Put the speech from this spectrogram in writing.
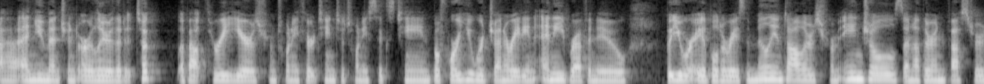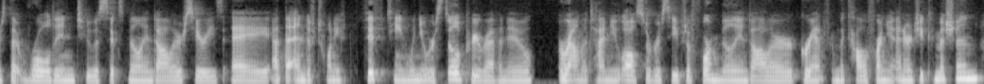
uh, and you mentioned earlier that it took about three years from 2013 to 2016 before you were generating any revenue, but you were able to raise a million dollars from angels and other investors that rolled into a $6 million Series A at the end of 2015 when you were still pre revenue. Around the time you also received a $4 million grant from the California Energy Commission.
